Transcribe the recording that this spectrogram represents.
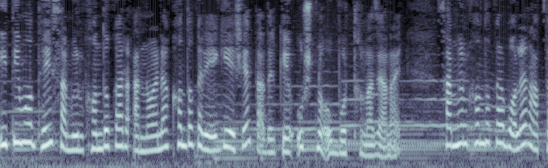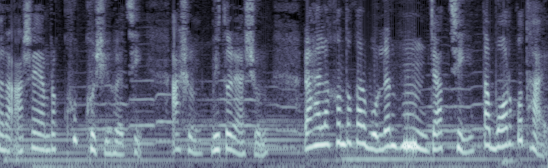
ইতিমধ্যেই সামিউল খন্দকার আর নয়না খন্দকার এগিয়ে এসে তাদেরকে উষ্ণ অভ্যর্থনা জানায়। সামিউল খন্দকার বলেন, আপনারা আশায় আমরা খুব খুশি হয়েছি। আসুন, ভিতরে আসুন। রাহেলা খন্দকার বললেন, হুম, যাচ্ছি। তা বর কোথায়?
